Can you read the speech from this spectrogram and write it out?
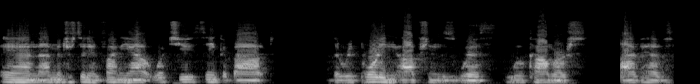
and I'm interested in finding out what you think about the reporting options with WooCommerce. I have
